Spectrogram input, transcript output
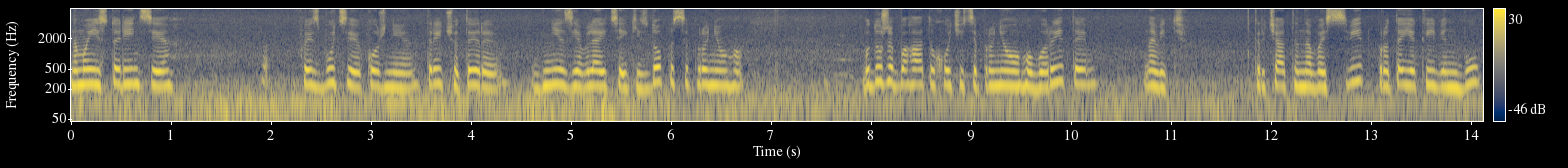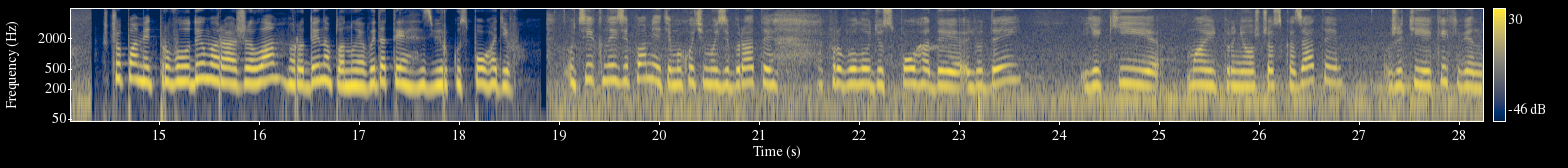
на моїй сторінці в Фейсбуці кожні 3-4 дні з'являються якісь дописи про нього. Бо дуже багато хочеться про нього говорити, навіть кричати на весь світ про те, який він був. Щоб пам'ять про Володимира жила, родина планує видати збірку спогадів. У цій книзі пам'яті ми хочемо зібрати про Володю спогади людей, які мають про нього що сказати, в житті яких він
